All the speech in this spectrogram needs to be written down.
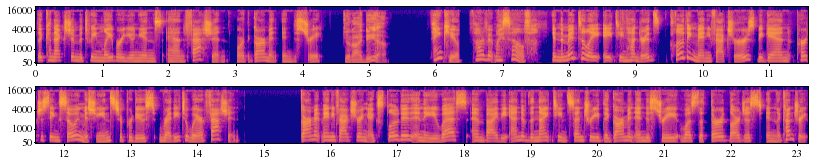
the connection between labor unions and fashion or the garment industry. Good idea. Thank you. Thought of it myself. In the mid to late 1800s, clothing manufacturers began purchasing sewing machines to produce ready to wear fashion. Garment manufacturing exploded in the US, and by the end of the 19th century, the garment industry was the third largest in the country.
